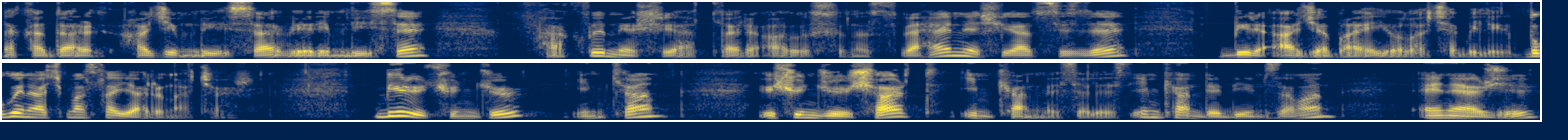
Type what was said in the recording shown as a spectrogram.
ne kadar hacimliyse, verimliyse farklı neşriyatları alırsınız. Ve her neşriyat size bir acabaya yol açabilir. Bugün açmazsa yarın açar. Bir üçüncü, imkan. Üçüncü şart imkan meselesi. İmkan dediğim zaman enerji,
